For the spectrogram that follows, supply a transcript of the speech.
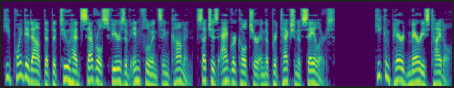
He pointed out that the two had several spheres of influence in common, such as agriculture and the protection of sailors. He compared Mary's title,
